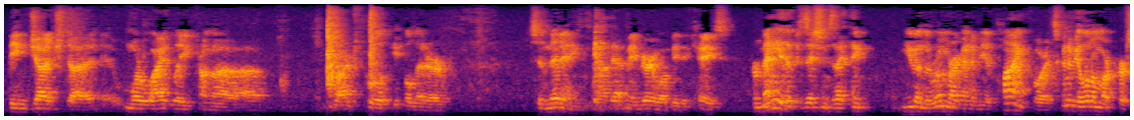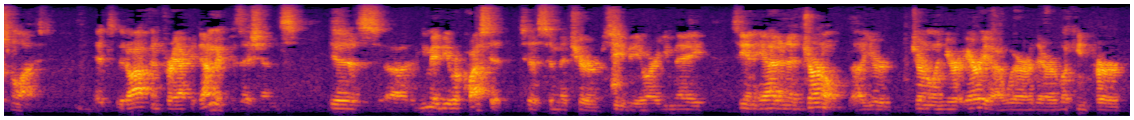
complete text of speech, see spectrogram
being judged uh, more widely from a large pool of people that are submitting, uh, that may very well be the case. For many of the positions that I think you in the room are going to be applying for, it's going to be a little more personalized. It's it often for academic positions is uh, you may be requested to submit your CV, or you may see an ad in a journal, uh, your journal in your area, where they're looking for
